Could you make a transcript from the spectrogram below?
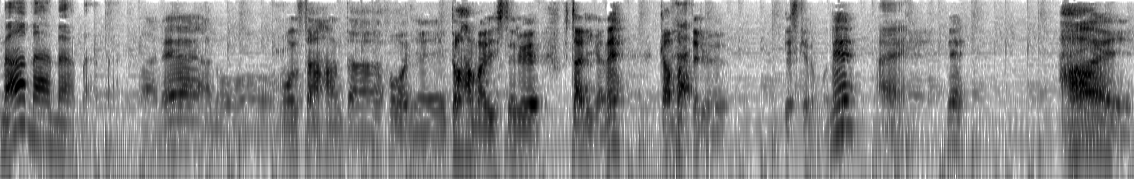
まあまあまあまあままあね、あの、モンスターハンター4にドハマりしてる2人がね、頑張ってるんですけどもね。はいえーね。はい。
